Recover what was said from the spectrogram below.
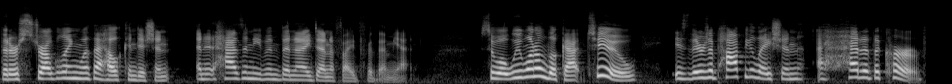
that are struggling with a health condition and it hasn't even been identified for them yet. So what we want to look at too is there's a population ahead of the curve.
